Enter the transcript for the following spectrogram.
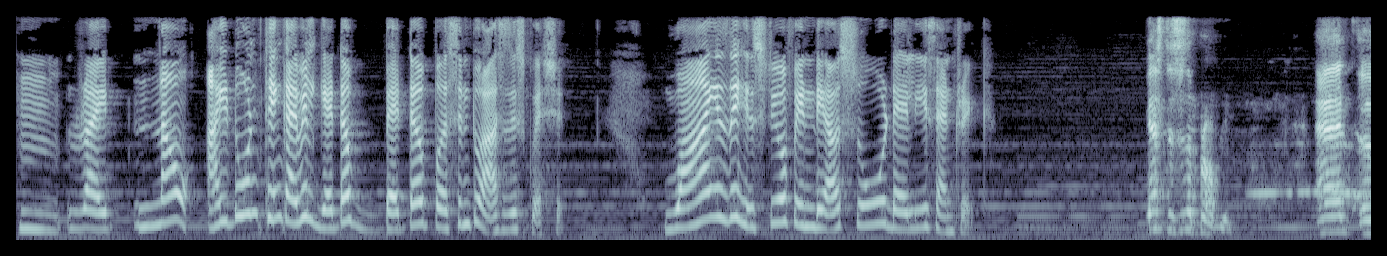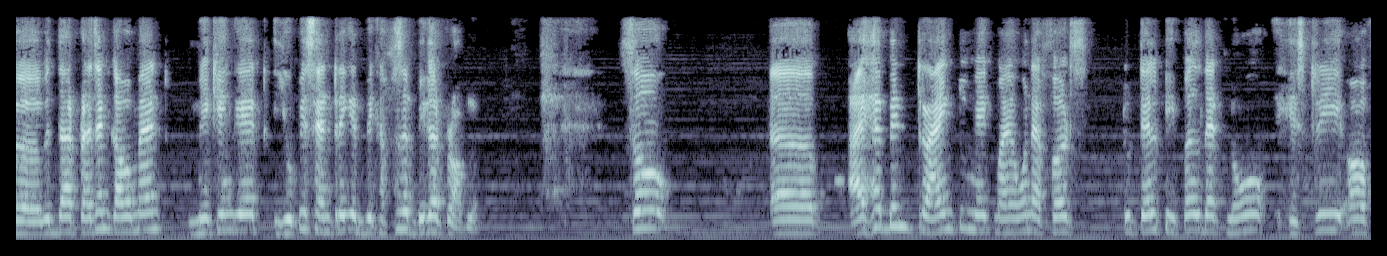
Hmm, right. Now, I don't think I will get a better person to ask this question. Why is the history of India so Delhi centric? Yes, this is a problem. And uh, with the present government making it UP centric, it becomes a bigger problem. So, uh, I have been trying to make my own efforts to tell people that no history of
